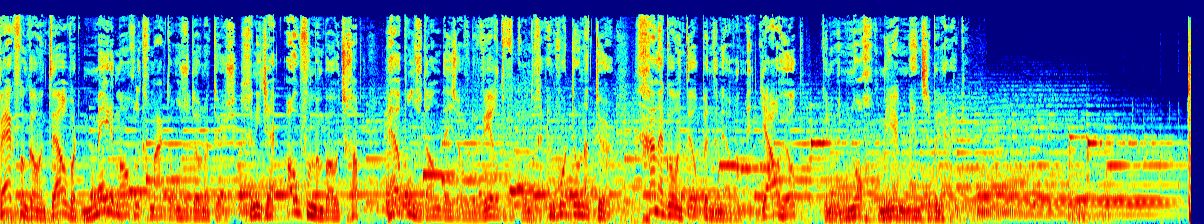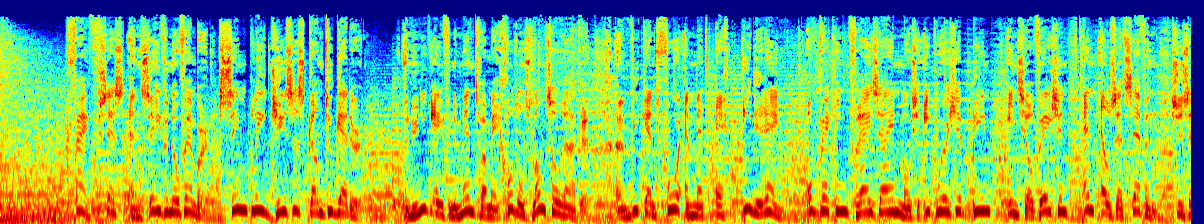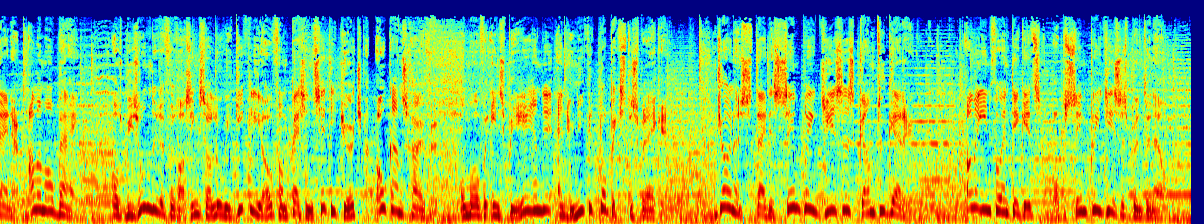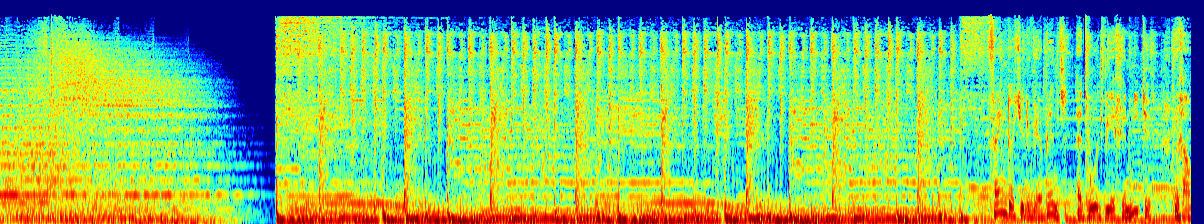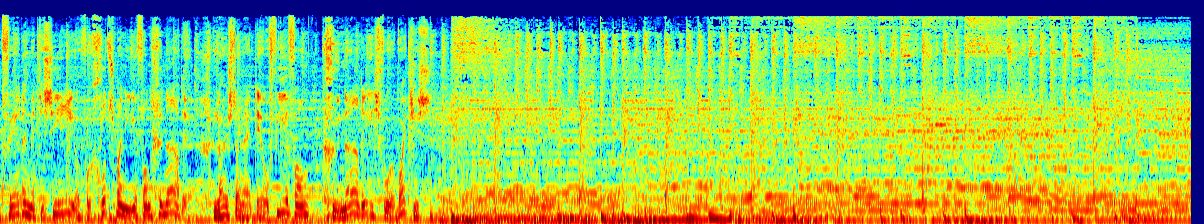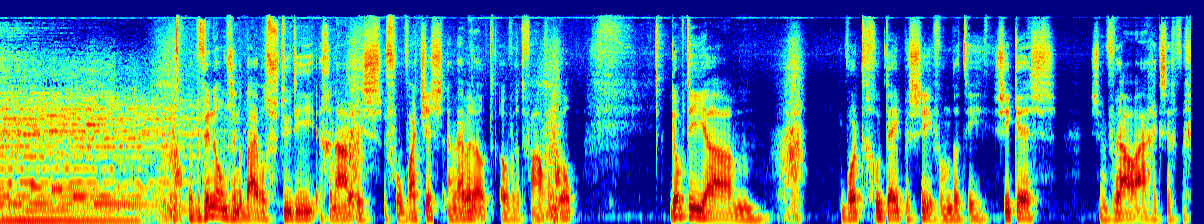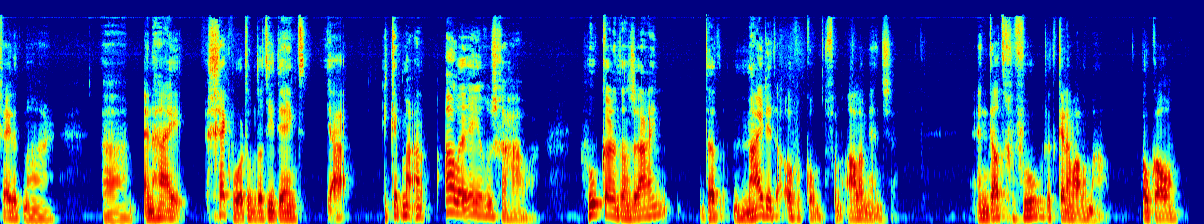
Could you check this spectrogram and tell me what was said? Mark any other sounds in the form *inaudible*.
werk van Go Tell wordt mede mogelijk gemaakt door onze donateurs. Geniet jij ook van mijn boodschap? Help ons dan deze over de wereld te verkondigen en word donateur. Ga naar goandtell.nl, want met jouw hulp kunnen we nog meer mensen bereiken. 6 en 7 november. Simply Jesus Come Together. Een uniek evenement waarmee God ons land zal raken. Een weekend voor en met echt iedereen. Opwekking, vrij zijn, Mosaic Worship, Beam, In Salvation en LZ7. Ze zijn er allemaal bij. Als bijzondere verrassing zal Louis Giglio van Passion City Church ook aanschuiven. Om over inspirerende en unieke topics te spreken. Join us tijdens Simply Jesus Come Together. Alle info en tickets op simplyjesus.nl. Fijn dat je er weer bent. Het wordt weer genieten. We gaan verder met de serie over Gods manier van genade. Luister naar deel 4 van Genade is voor watjes. We bevinden ons in de Bijbelstudie Genade is voor watjes. En we hebben het over het verhaal van Job. Job die ehm, wordt goed depressief omdat hij ziek is. Zijn vrouw eigenlijk zegt vergeet het maar. Ehm, en hij gek wordt omdat hij denkt, ja, ik heb me aan alle regels gehouden. Hoe kan het dan zijn dat mij dit overkomt van alle mensen? En dat gevoel, dat kennen we allemaal. Ook al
